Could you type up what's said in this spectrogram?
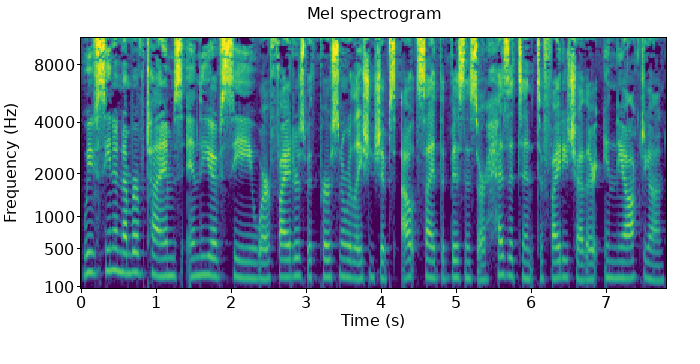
We've seen a number of times in the UFC where fighters with personal relationships outside the business are hesitant to fight each other in the octagon.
